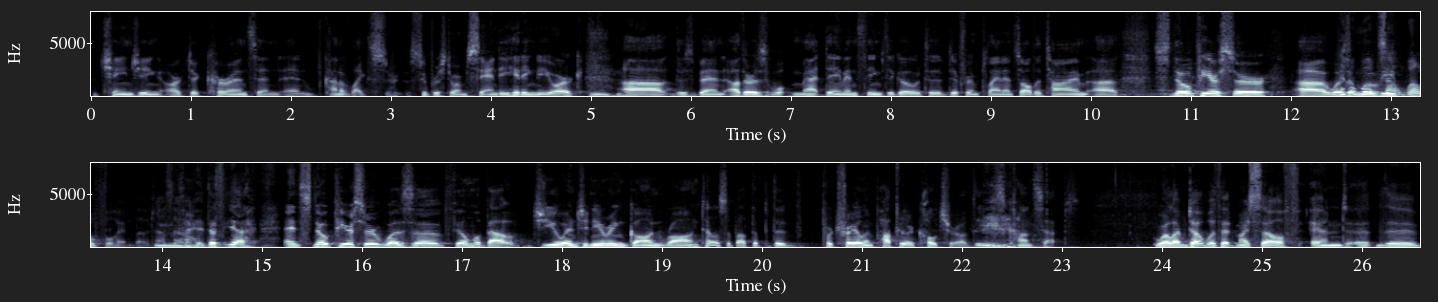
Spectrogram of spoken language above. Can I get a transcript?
the changing Arctic currents and, and kind of like su- Superstorm Sandy hitting New York. Mm-hmm. Uh, there's been others. Matt Damon seems to go to different planets all the time. Uh, Snowpiercer uh, was Never a movie. Works out well for him, though, does it? Does, yeah, and Snowpiercer was a film about geoengineering gone wrong. Tell us about the, the portrayal in popular culture of these concepts. Well, I've dealt with it myself, and uh, the,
